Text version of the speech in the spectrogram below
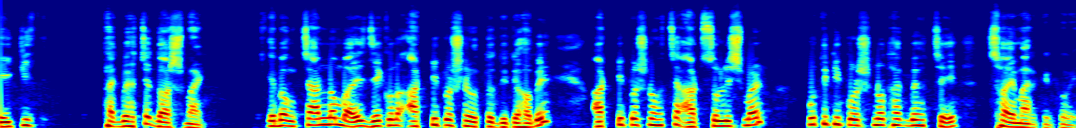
এইটি থাকবে হচ্ছে দশ মার্ক এবং চার নম্বরে যে কোনো আটটি প্রশ্নের উত্তর দিতে হবে। আটটি প্রশ্ন হচ্ছে আটচল্লিশ মার্ক প্রতিটি প্রশ্ন থাকবে হচ্ছে ছয় মার্কের করে।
